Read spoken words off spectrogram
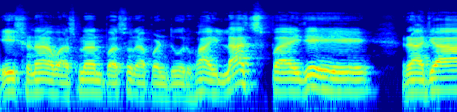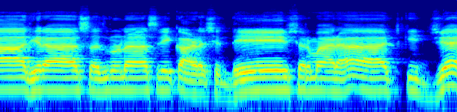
येषणा वासनांपासून आपण दूर व्हायलाच पाहिजे. राजाधिराज सद्गुणा श्री काळसिद्धेश्वर महाराज की जय.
